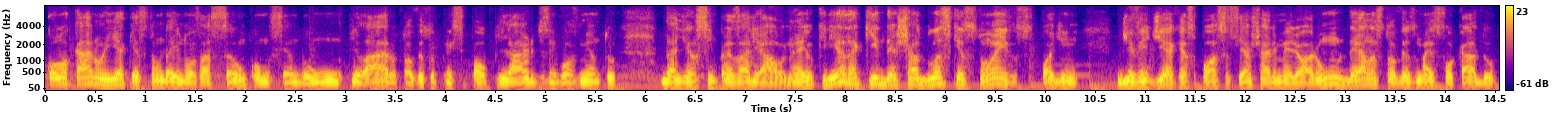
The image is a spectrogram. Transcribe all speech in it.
colocaram aí a questão da inovação como sendo um pilar, ou talvez o principal pilar de desenvolvimento da aliança empresarial. Né? Eu queria daqui deixar duas questões, vocês podem dividir a resposta se acharem melhor. Um delas, talvez mais focado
